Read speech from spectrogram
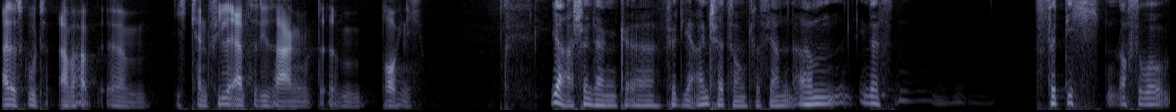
Alles gut, aber ähm, ich kenne viele Ärzte, die sagen, ähm, brauche ich nicht. Ja, schönen Dank äh, für die Einschätzung, Christian. Ähm, Ines, für dich noch so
